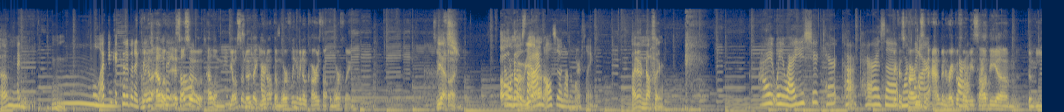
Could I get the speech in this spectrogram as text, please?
Um. hmm. Well, I think it could have been a We glitch. know maybe Ellum. that you It's saw. also Ellum. We also know that you're not the morphling, and we know Kara's not the morphling. So you're Yes. fine. Oh Ellum no, yeah. I'm also not a morphling. I know nothing. I wait. Why are you sure Kara, Kara, Kara's a Because more Kara was an admin right before Kara. we saw the um the me.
